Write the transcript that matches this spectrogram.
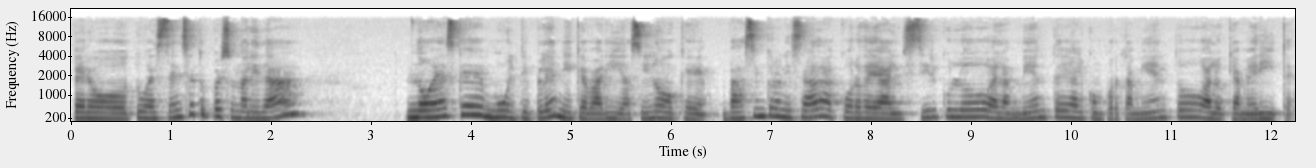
pero tu esencia, tu personalidad no es que múltiple ni que varía, sino que va sincronizada acorde al círculo, al ambiente, al comportamiento, a lo que amerite.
